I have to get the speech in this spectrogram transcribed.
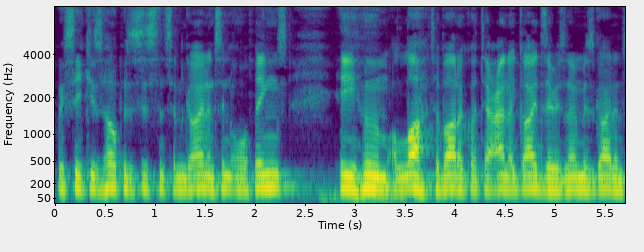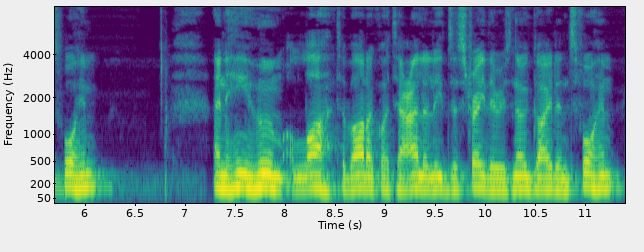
We seek His help, His assistance, and guidance in all things. He whom Allah wa Ta'ala guides, there is no misguidance for him. And he whom Allah wa Ta'ala leads astray, there is no guidance for him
